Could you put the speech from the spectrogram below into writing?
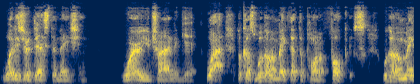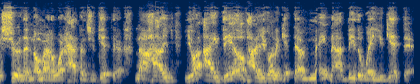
What is your destination? Where are you trying to get? Why? Because we're going to make that the point of focus. We're going to make sure that no matter what happens, you get there. Now, how you, your idea of how you're going to get there may not be the way you get there,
